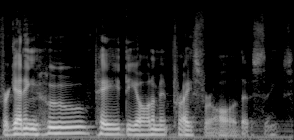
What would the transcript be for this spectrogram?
Forgetting who paid the ultimate price for all of those things.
